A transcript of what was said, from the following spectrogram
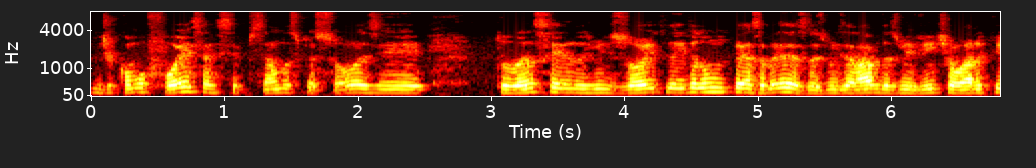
de como foi essa recepção das pessoas e tu lança ele em 2018, daí todo mundo pensa, beleza, 2019, 2020 é o ano que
